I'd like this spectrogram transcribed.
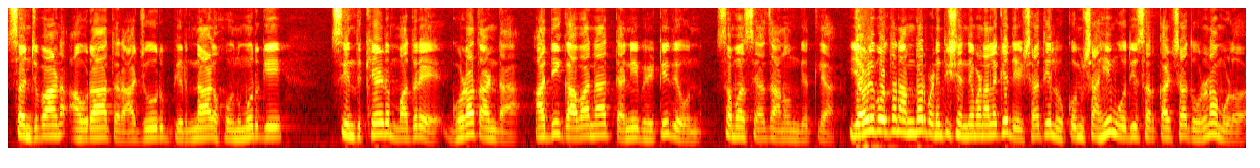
संजवाण औरात राजूर बिरनाळ होनमुर्गी सिंदखेड मदरे घोडातांडा आदी गावांना त्यांनी भेटी देऊन समस्या जाणून घेतल्या. यावेळी बोलताना आमदार प्रणिती शिंदे म्हणाले की देशातील हुकुमशाही मोदी सरकारच्या धोरणामुळं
